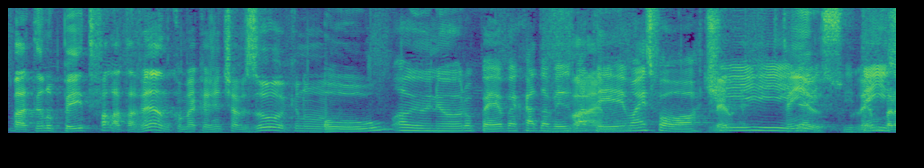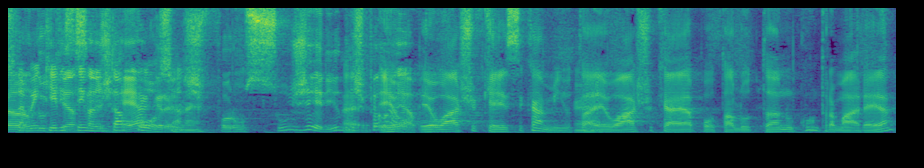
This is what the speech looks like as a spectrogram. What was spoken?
bater no peito e falar: tá vendo como é que a gente avisou que não. Ou a União Europeia vai cada vez Vai. bater mais forte. Lem- e, tem isso. E tem isso Lembrando também que eles têm essas muita regras força, né? foram sugeridas pela É, Eu, Apple. eu acho que é esse caminho, tá? Eu acho que a Apple tá lutando contra a maré.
